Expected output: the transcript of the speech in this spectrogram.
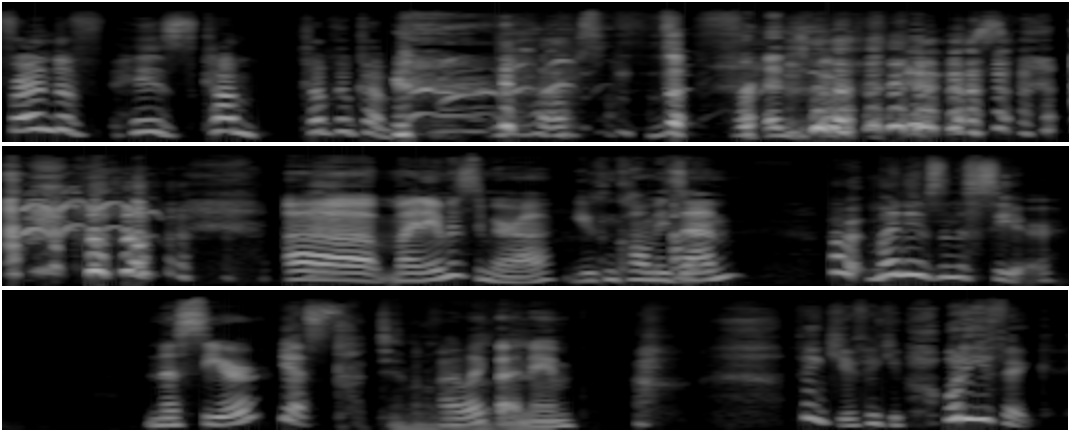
friend of his. Come, come, come, come. the friend of his. uh, my name is Samira. You can call me. Zem. All right, my name's Nasir. Nasir. Yes, God damn it. I love like that name. thank you, thank you. What do you think?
